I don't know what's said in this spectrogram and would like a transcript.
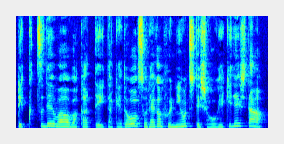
理屈では分かっていたけど、それが腑に落ちて衝撃でした。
